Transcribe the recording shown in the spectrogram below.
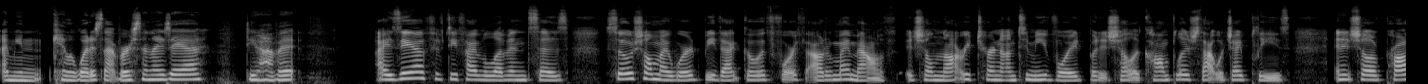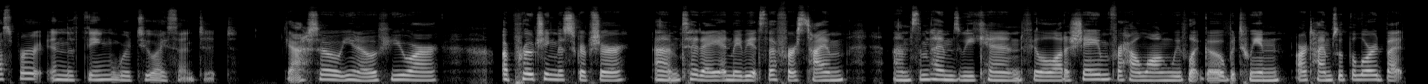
I mean, Kayla, what is that verse in Isaiah? Do you have it? Isaiah 55:11 says, "So shall my word be that goeth forth out of my mouth; it shall not return unto me void, but it shall accomplish that which I please, and it shall prosper in the thing whereto I sent it." Yeah, so, you know, if you are approaching the scripture um, today and maybe it's the first time, um, sometimes we can feel a lot of shame for how long we've let go between our times with the Lord. But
